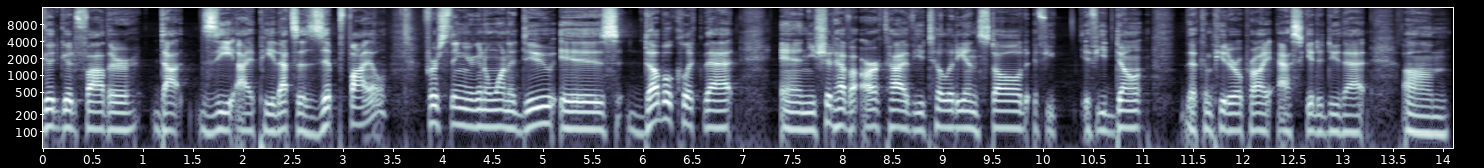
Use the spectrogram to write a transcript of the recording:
goodgoodfather.zip. That's a zip file. First thing you're going to want to do is double click that and you should have an archive utility installed. If you if you don't, the computer will probably ask you to do that. Um,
